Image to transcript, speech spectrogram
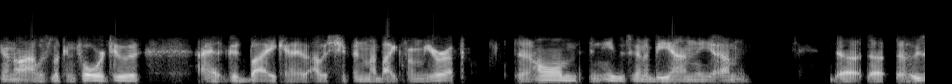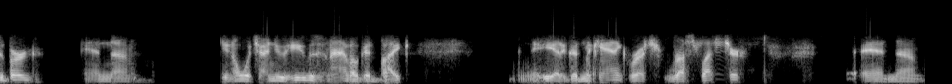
you know I was looking forward to it. I had a good bike. I, I was shipping my bike from Europe to home, and he was going to be on the um, the the the Husaberg, and um, you know which I knew he was going to have a good bike. He had a good mechanic, Russ Russ Fletcher, and um,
